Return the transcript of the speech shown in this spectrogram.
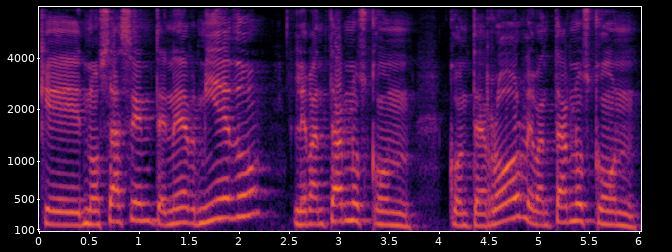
que nos hacen tener miedo, levantarnos con, con terror, levantarnos con,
